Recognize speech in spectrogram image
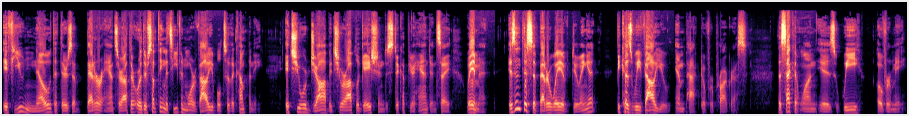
If you know that there's a better answer out there, or there's something that's even more valuable to the company, it's your job, it's your obligation to stick up your hand and say, wait a minute, isn't this a better way of doing it? Because we value impact over progress. The second one is we over me.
